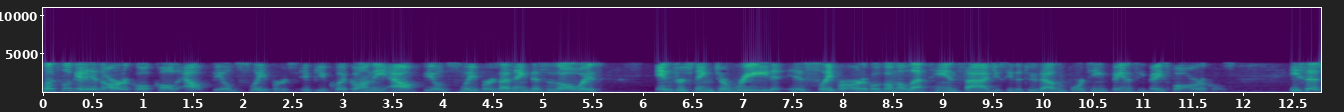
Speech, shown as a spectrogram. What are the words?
Let's look at his article called Outfield Sleepers. If you click on the Outfield Sleepers, I think this is always interesting to read his sleeper articles. On the left-hand side, you see the 2014 fantasy baseball articles. He says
